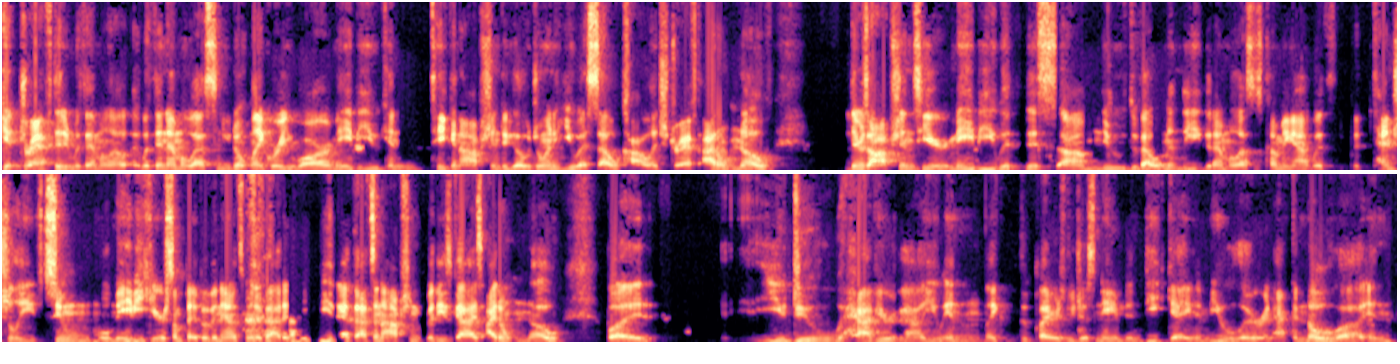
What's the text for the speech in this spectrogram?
get drafted in with within MLS and you don't like where you are, maybe you can take an option to go join a USL college draft. I don't know there's options here. Maybe with this um, new development league that MLS is coming out with potentially soon, we'll maybe hear some type of announcement about it. Maybe that that's an option for these guys. I don't know, but you do have your value in like the players we just named in Dike and Mueller and Akinola and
